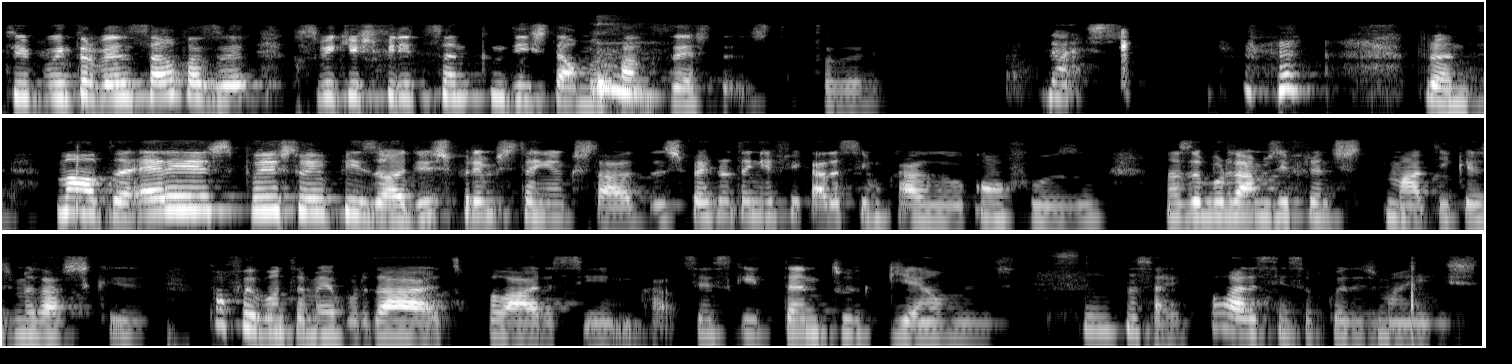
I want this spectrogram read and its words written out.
Tipo, intervenção, estás a ver? Recebi aqui o Espírito Santo que me diz, Telma, fazes estas. Estás a ver? Nice. Pronto, malta, era este, foi este o episódio. Esperemos que tenham gostado. Espero que não tenha ficado assim um bocado confuso. Nós abordámos diferentes temáticas, mas acho que pá, foi bom também abordar, falar assim um bocado, sem seguir tanto guião, mas Sim. não sei, falar assim sobre coisas mais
